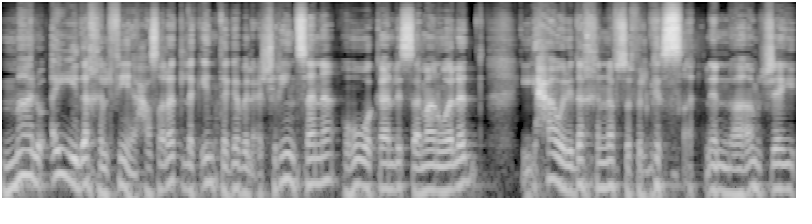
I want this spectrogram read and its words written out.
ما له أي دخل فيها. حصلت لك أنت قبل عشرين سنة وهو كان لسه ما انولد يحاول يدخل نفسه في القصة لأنه أهم شيء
